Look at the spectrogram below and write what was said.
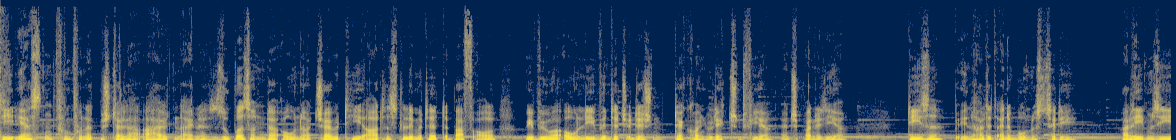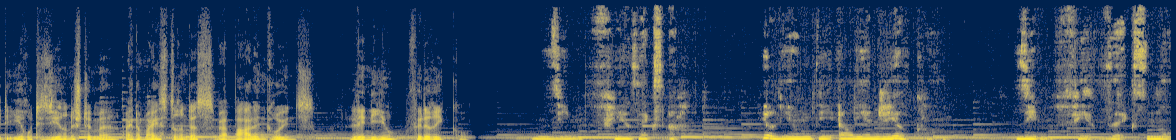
Die ersten 500 Besteller erhalten eine Super Sonder Owner Charity Artist Limited Above All Reviewer Only Vintage Edition der Coin Collection 4 Entspanne dir. Diese beinhaltet eine Bonus-CD. Erleben Sie die erotisierende Stimme einer Meisterin des verbalen Grüns, Lenio Federico. 7468 Helium the Alien Geocon 7469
